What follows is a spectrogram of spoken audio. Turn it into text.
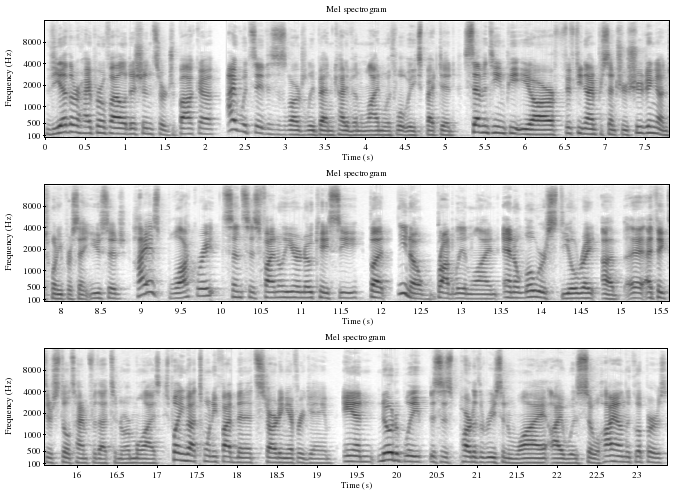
The other high profile addition, Serge Ibaka, I would say this has largely been kind of in line with what we expected. 17 PER, 59% true shooting on 20% usage. Highest block rate since his final year in OKC, but, you know, broadly in line, and a lower steal rate. Uh, I think there's still time for that to normalize. He's playing about 25 minutes starting every game. And notably, this is part of the reason why I was so high on the Clippers.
